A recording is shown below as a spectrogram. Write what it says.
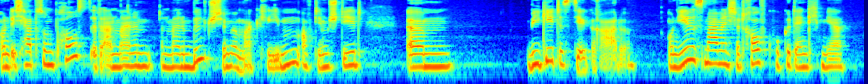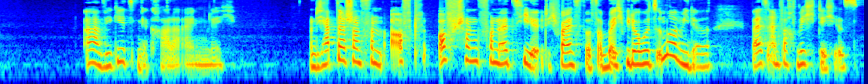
Und ich habe so ein Post-it an meinem, an meinem Bildschirm immer kleben, auf dem steht, ähm, wie geht es dir gerade? Und jedes Mal, wenn ich da drauf gucke, denke ich mir, ah, wie geht es mir gerade eigentlich? Und ich habe da schon von oft, oft schon von erzählt, ich weiß das, aber ich wiederhole es immer wieder, weil es einfach wichtig ist.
